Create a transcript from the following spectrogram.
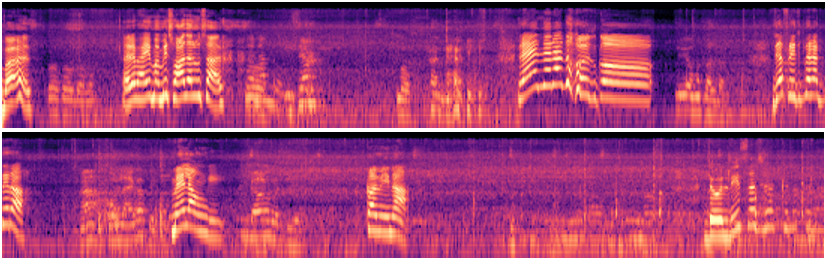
बस। और डालो। अरे भाई मम्मी स्वाद अनुसार रहने देना तो उसको। जब फ्रिज पे रख दे रहा हाँ कौन लाएगा फिर? मैं लाऊँगी। कमीना। डोली सजा के रखना।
